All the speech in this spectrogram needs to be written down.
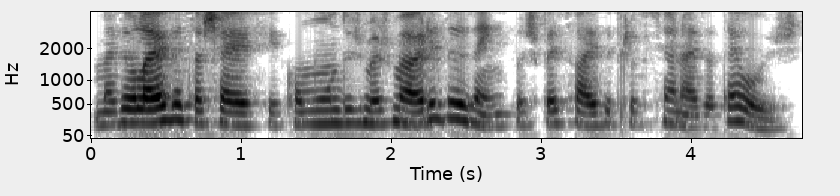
mas eu levo essa chefe como um dos meus maiores exemplos pessoais e profissionais até hoje.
